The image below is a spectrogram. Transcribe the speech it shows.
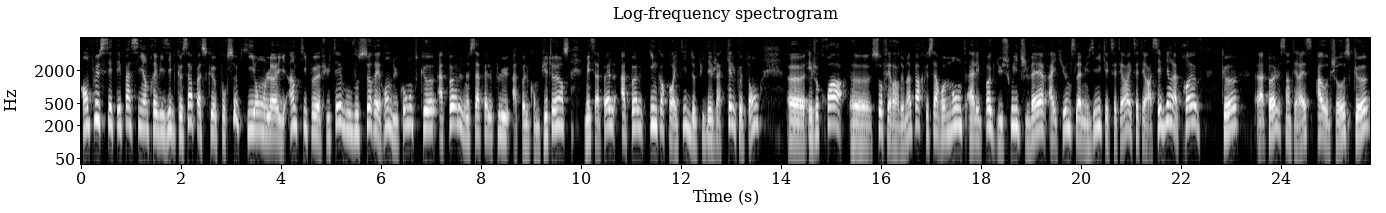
En plus, c'était pas si imprévisible que ça parce que pour ceux qui ont l'œil un petit peu affûté, vous vous serez rendu compte que Apple ne s'appelle plus Apple Computers, mais s'appelle Apple Incorporated depuis déjà quelques temps. Euh, et je crois, euh, sauf erreur de ma part, que ça remonte à l'époque du switch vers iTunes, la musique, etc., etc. C'est bien la preuve que Apple s'intéresse à autre chose que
